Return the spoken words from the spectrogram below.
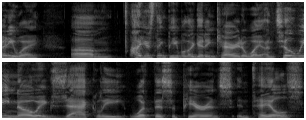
anyway, um, I just think people are getting carried away. Until we know exactly what this appearance entails,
